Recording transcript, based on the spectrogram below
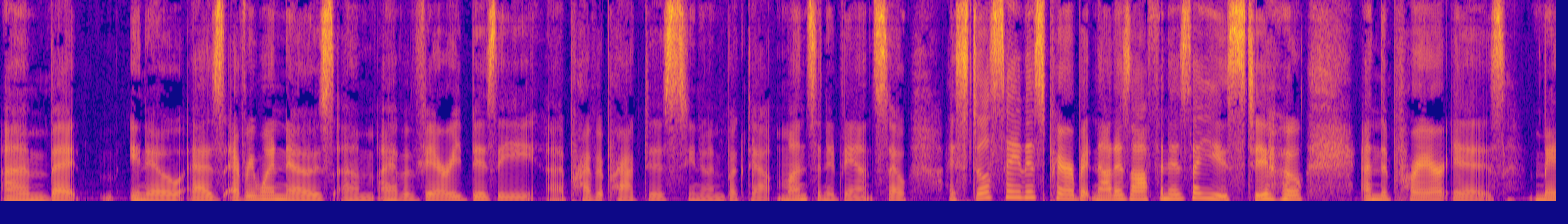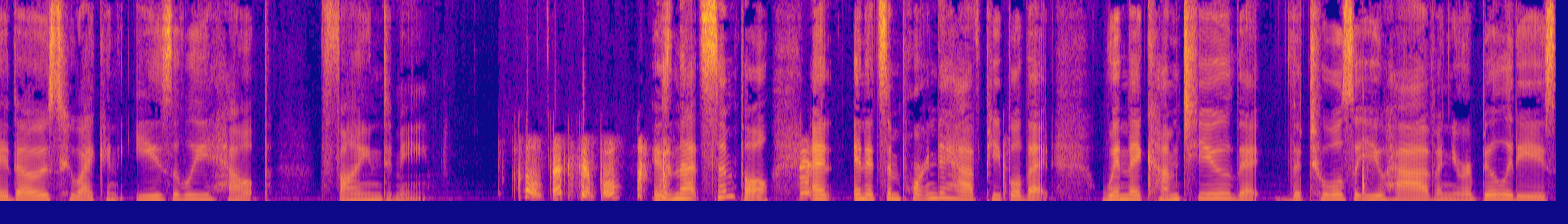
um, but you know, as everyone knows, um, I have a very busy uh, private practice. You know, I'm booked out months in advance, so I still say this prayer, but not as often as I used to. And the prayer is, "May those who I can easily help find me." oh that's simple Isn't that simple? And and it's important to have people that when they come to you that the tools that you have and your abilities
